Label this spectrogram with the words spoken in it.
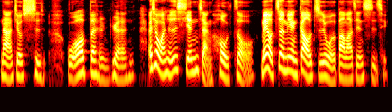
那就是我本人，而且我完全是先斩后奏，没有正面告知我的爸妈这件事情。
